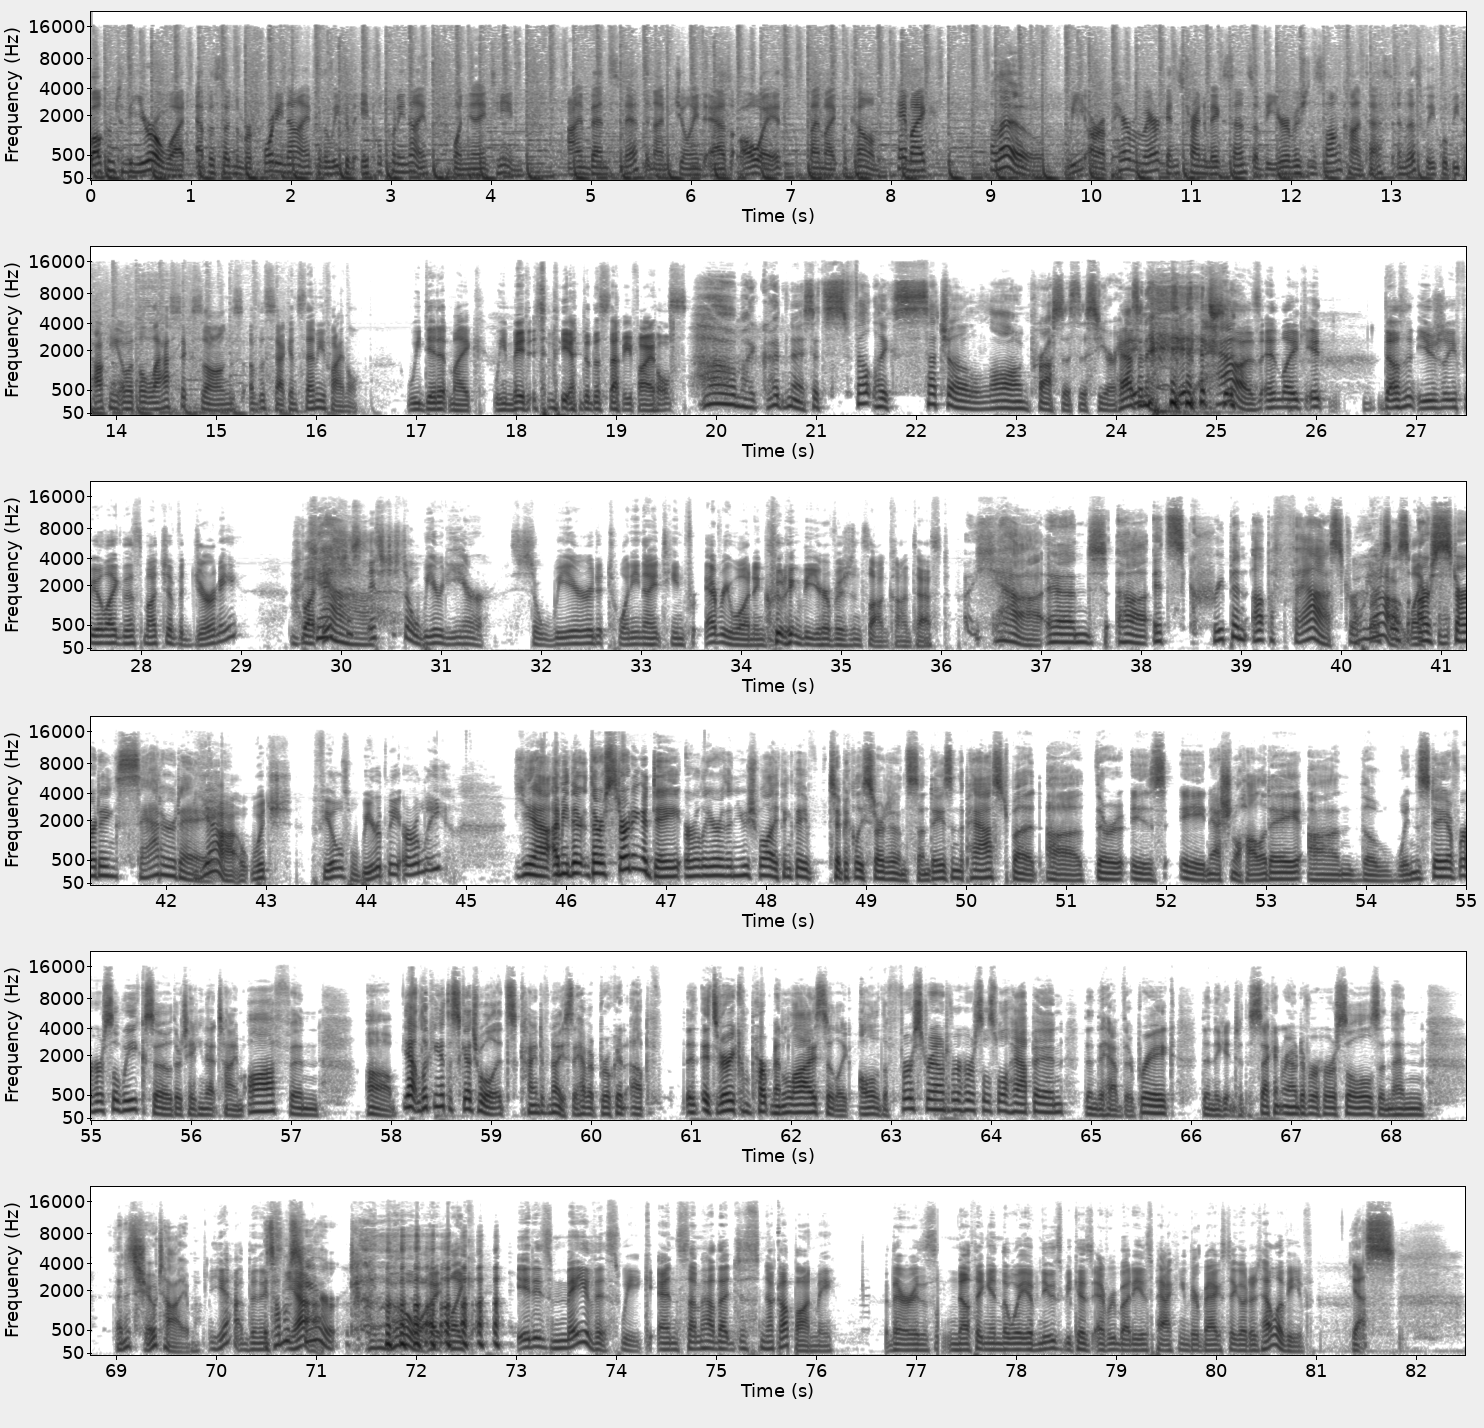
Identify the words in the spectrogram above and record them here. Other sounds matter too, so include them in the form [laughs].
Welcome to the Eurowhat, episode number 49 for the week of April 29th, 2019. I'm Ben Smith, and I'm joined, as always, by Mike McComb. Hey, Mike. Hello. We are a pair of Americans trying to make sense of the Eurovision Song Contest, and this week we'll be talking about the last six songs of the second semifinal. We did it, Mike. We made it to the end of the semifinals. Oh my goodness, it's felt like such a long process this year, hasn't it? It, it [laughs] has, and like it doesn't usually feel like this much of a journey, but it's just it's just a weird year. It's just a weird 2019 for everyone, [laughs] including the Eurovision Song Contest. yeah, and uh, it's creeping up fast. Oh, yeah, Rehearsals like- are starting Saturday. Yeah, which feels weirdly early. Yeah, I mean they're they're starting a day earlier than usual. I think they've typically started on Sundays in the past, but uh, there is a national holiday on the Wednesday of rehearsal week, so they're taking that time off. And um, yeah, looking at the schedule, it's kind of nice. They have it broken up. It's very compartmentalized, so like all of the first round of rehearsals will happen, then they have their break, then they get into the second round of rehearsals, and then then it's showtime. Yeah, then it's, It's, almost yeah. here. I know. I [laughs] like it is May this week, and somehow that just snuck up on me. There is nothing in the way of news because everybody is packing their bags to go to Tel Aviv. Yes.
